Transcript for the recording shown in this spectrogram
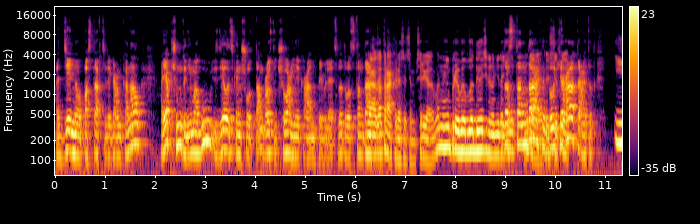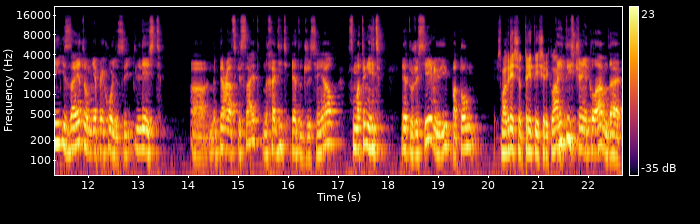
отдельного поста в телеграм-канал, а я почему-то не могу сделать скриншот, там просто черный экран появляется. Вот это вот стандартный... Да, затрахали с этим, серьезно. Вы правообладатели, но не дают. Это стандартный ну, да, блокиратор, это... этот и из-за этого мне приходится лезть на пиратский сайт, находить этот же сериал, смотреть эту же серию и потом Смотреть еще 3000 реклам. 3000 реклам, да.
